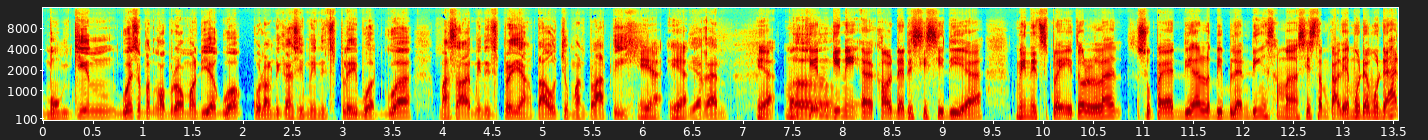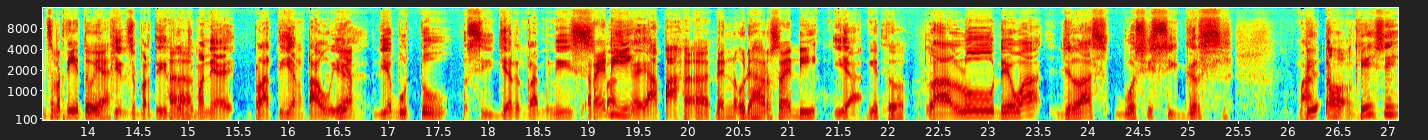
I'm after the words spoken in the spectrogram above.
mungkin gue sempat ngobrol sama dia, gua kurang dikasih minutes play buat gua masalah minutes play yang tahu cuman pelatih. Iya, iya. Ya kan? Ya, mungkin Eh, gini, eh, kalau dari sisi dia, minutes play itu adalah supaya dia lebih blending sama sistem kali ya. Mudah-mudahan seperti itu ya. Mungkin seperti itu. Ha-ha. Cuman ya pelatih yang tahu ya, Yap. dia butuh si Jaren Kram ini Ready. sebagai apa? Heeh, dan udah harus ready. Iya. Gitu. Lalu Dewa jelas gue sih Sigers mateng. Oh, oke sih,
